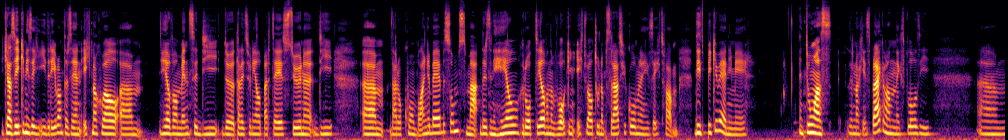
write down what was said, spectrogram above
Ik ga zeker niet zeggen iedereen, want er zijn echt nog wel ehm, heel veel mensen die de traditionele partijen steunen, die ehm, daar ook gewoon belangen bij hebben soms. Maar er is een heel groot deel van de bevolking echt wel toen op straat gekomen en gezegd van, dit pikken wij niet meer. En toen was er nog geen sprake van een explosie. Ehm,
